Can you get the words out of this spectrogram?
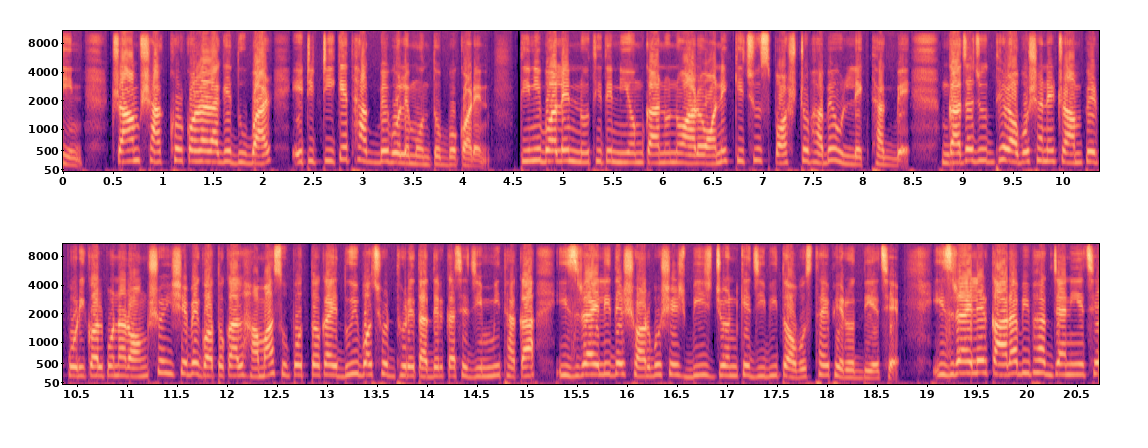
দিন। ট্রাম্প স্বাক্ষর করার আগে দুবার এটি টিকে থাকবে বলে মন্তব্য করেন। তিনি বলেন, নথিতে নিয়মকানুন ও আরও অনেক কিছু স্পষ্টভাবে উল্লেখ থাকবে। গাজা যুদ্ধের অবসানে ট্রাম্পের পরিকল্পনার অংশ হিসেবে গতকাল হামাস উপত্যকায় দুই বছর ধরে তাদের কাছে জিম্মি থাকা ইসরায়েলিদের সর্বশেষ ২০ জনকে জীবিত অবস্থায় ফেরত দিয়েছে। ইসরায়েলের কারা বিভাগ জানিয়েছে,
